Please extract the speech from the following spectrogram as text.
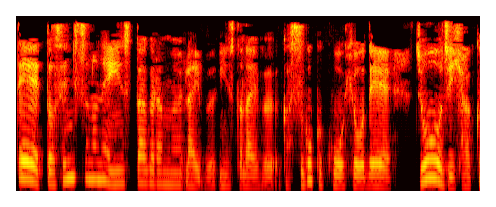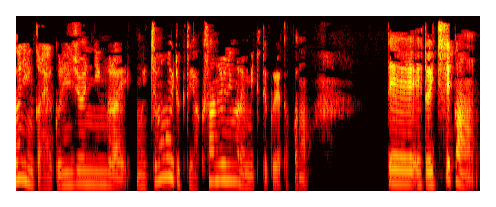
で、えっと、先日のね、インスタグラムライブ、インスタライブがすごく好評で、常時100人から120人ぐらい、もう一番多い時って130人ぐらい見ててくれたかな。で、えっと、1時間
